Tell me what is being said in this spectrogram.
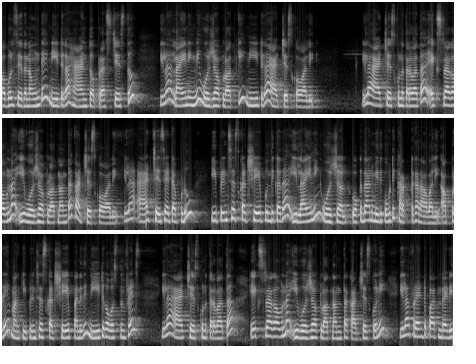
బబుల్స్ ఏదైనా ఉంటే నీట్గా హ్యాండ్తో ప్రెస్ చేస్తూ ఇలా లైనింగ్ని ఒరిజినల్ క్లాత్కి నీట్గా యాడ్ చేసుకోవాలి. ఇలా యాడ్ చేసుకున్న తర్వాత ఎక్స్ట్రాగా ఉన్న ఈ ఒరిజినల్ క్లాత్ని అంతా కట్ చేసుకోవాలి. ఇలా యాడ్ చేసేటప్పుడు ఈ ప్రిన్సెస్ కట్ షేప్ ఉంది కదా ఈ లైనింగ్ ఒరిజినల్. ఒకదాని మీదకి ఒకటి కరెక్ట్గా రావాలి. అప్పుడే మనకి ఈ ప్రిన్సెస్ కట్ షేప్ అనేది నీట్గా వస్తుంది ఫ్రెండ్స్. ఇలా యాడ్ చేసుకున్న తర్వాత ఎక్స్ట్రాగా ఉన్న ఈ ఒరిజినల్ క్లాత్ అంతా కట్ చేసుకొని ఇలా ఫ్రంట్ పార్ట్ని రెడీ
